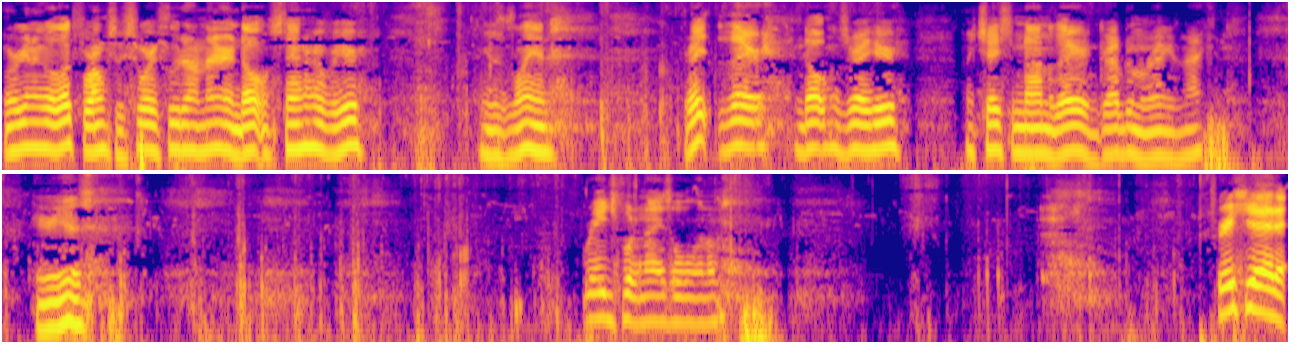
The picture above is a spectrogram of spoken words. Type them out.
We're gonna go look for him because we swore he flew down there and Dalton was standing over here. He was laying right there. And Dalton was right here. We chased him down to there and grabbed him around his neck. And here he is. Rage put a nice hole in him. Appreciate it.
